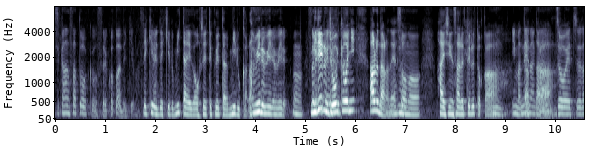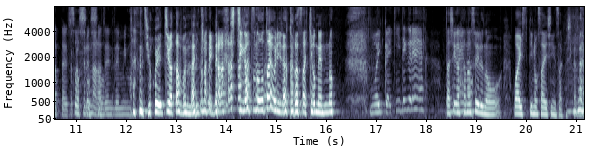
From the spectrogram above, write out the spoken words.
時間差トークをすることはできます、できるできる。見た映画教えてくれたら見るから。あ、見る見る見る、うん、見れる状況にあるならね、ん。その配信されてるとうん。か、今ねなんか上映中だったりとかするなら全然見ます。上映中は多分ないけどね。ないか。7月のお便りだからさ去年の。もう一回聞いてくれ。私が話せるのワイスピの最新作しかない。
